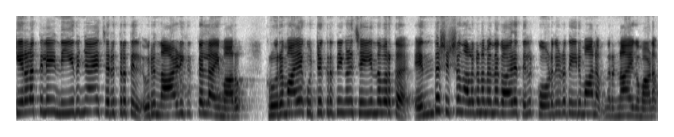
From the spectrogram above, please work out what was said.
കേരളത്തിലെ നീതിന്യായ ചരിത്രത്തിൽ ഒരു നാഴികക്കല്ലായി മാറും. ക്രൂരമായ കുറ്റകൃത്യങ്ങൾ ചെയ്യുന്നവർക്ക് എന്ത് ശിക്ഷ നൽകണമെന്ന കാര്യത്തിൽ കോടതിയുടെ തീരുമാനം നിർണായകമാണ്.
